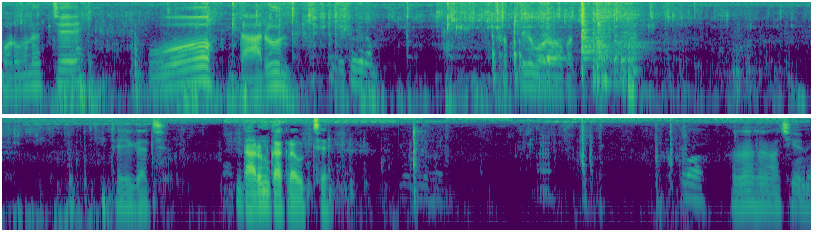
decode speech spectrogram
বড় মনে হচ্ছে। ও গ্রাম সব থেকে বড় ব্যাপার। ঠিক আছে। দারুণ কাঁকড়া উঠছে বাবা হ্যাঁ হ্যাঁ আছি আমি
